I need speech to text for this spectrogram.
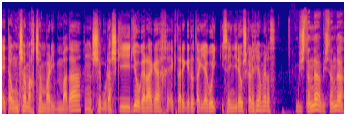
eta untxa martxan bari bada, mm, seguraski bio garagar hektare gerotak jago izain dira Euskal Herrian beraz? Bistan da, bistan da.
